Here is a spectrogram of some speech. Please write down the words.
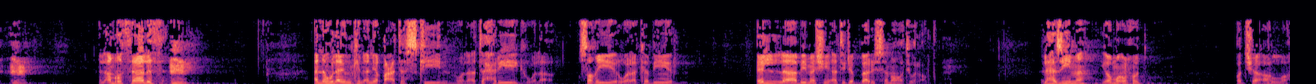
الأمر الثالث أنه لا يمكن أن يقع تسكين ولا تحريك ولا صغير ولا كبير إلا بمشيئة جبار السماوات والأرض. الهزيمة يوم أحد قد شاء الله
